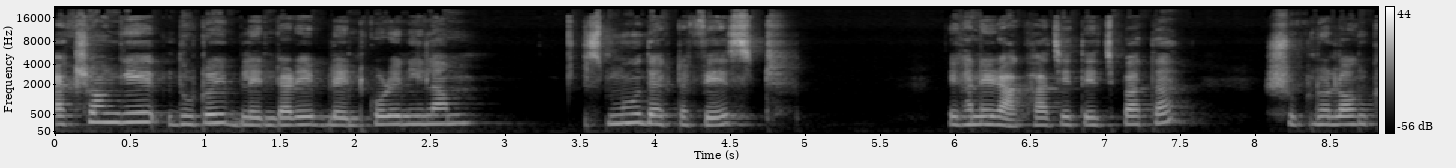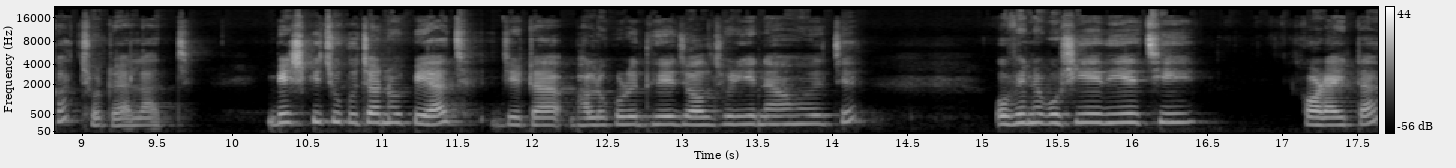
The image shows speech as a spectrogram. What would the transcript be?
একসঙ্গে দুটোই ব্লেন্ডারে ব্লেন্ড করে নিলাম। স্মুথ একটা পেস্ট। এখানে রাখা আছে তেজপাতা, শুকনো লঙ্কা, ছোটো এলাচ। বেশ কিছু কুচানো পেঁয়াজ, যেটা ভালো করে ধুয়ে জল ঝরিয়ে নেওয়া হয়েছে। ওভেনে বসিয়ে দিয়েছি কড়াইটা।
